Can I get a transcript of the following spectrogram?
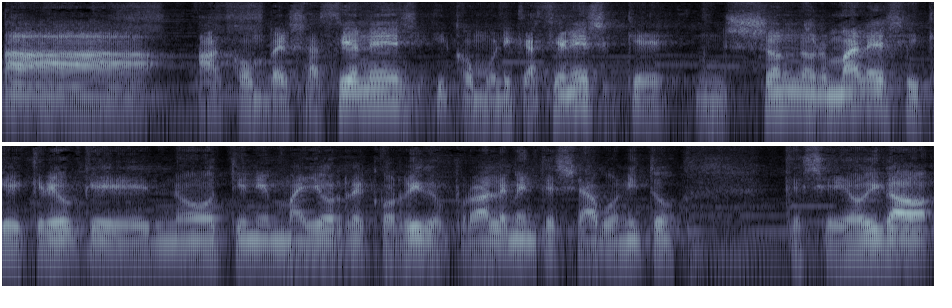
a, conversaciones y comunicaciones que son normales y que creo que no tienen mayor recorrido. Probablemente sea bonito que se oiga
